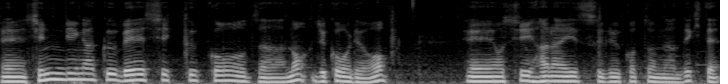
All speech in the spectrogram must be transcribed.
えー、心理学ベーシック講座の受講料を、えー、お支払いすることができて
